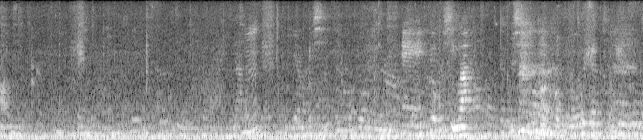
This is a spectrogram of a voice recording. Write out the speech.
啊。哎，又不行了。どうした?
